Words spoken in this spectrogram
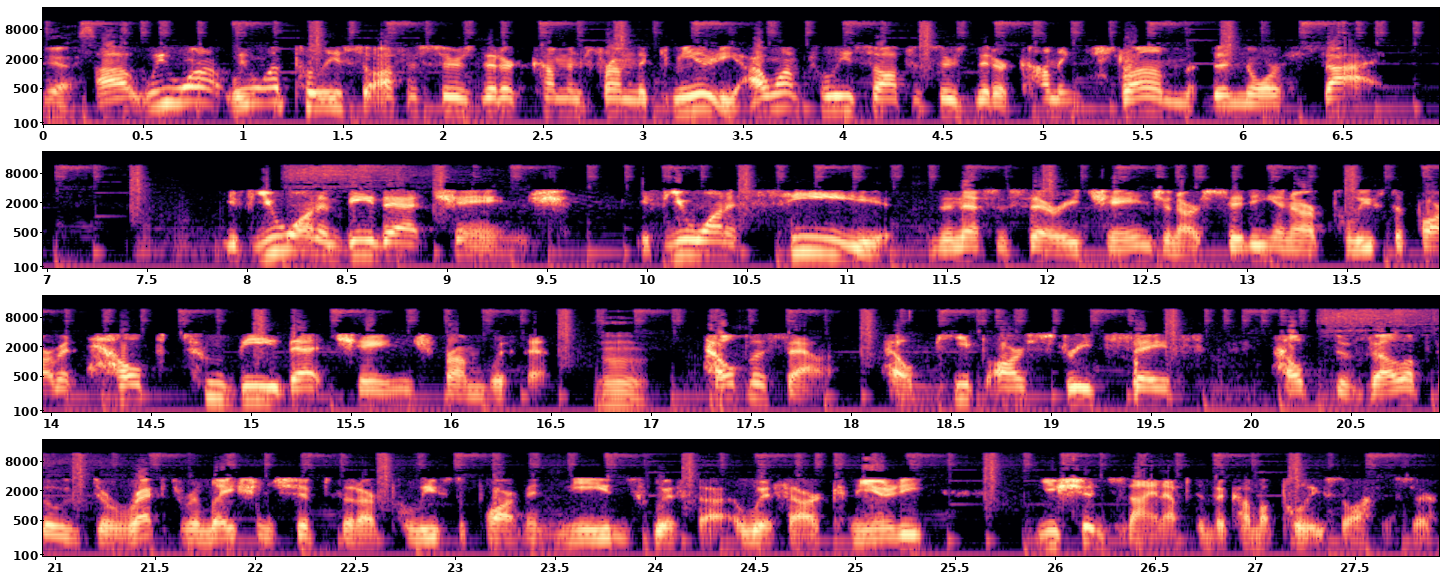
yes. Uh, we want we want police officers that are coming from the community. I want police officers that are coming from the north side. If you want to be that change, if you want to see the necessary change in our city and our police department, help to be that change from within. Mm. Help us out. Help keep our streets safe. Help develop those direct relationships that our police department needs with uh, with our community. You should sign up to become a police officer.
